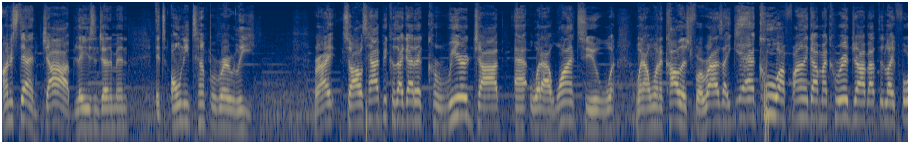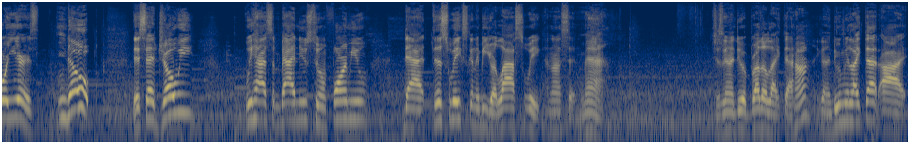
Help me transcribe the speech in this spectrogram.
Understand, job, ladies and gentlemen, it's only temporarily. Right? So I was happy because I got a career job at what I want to when I went to college for. Where I was like, yeah, cool, I finally got my career job after like four years. Nope. They said, Joey, we had some bad news to inform you that this week's gonna be your last week. And I said, man, just gonna do a brother like that, huh? You gonna do me like that? Alright.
